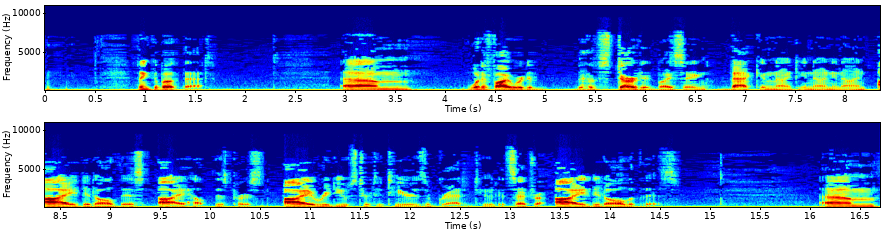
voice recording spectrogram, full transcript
Think about that. Um, what if I were to have started by saying, back in 1999, I did all this, I helped this person, I reduced her to tears of gratitude, etc. I did all of this. Um,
